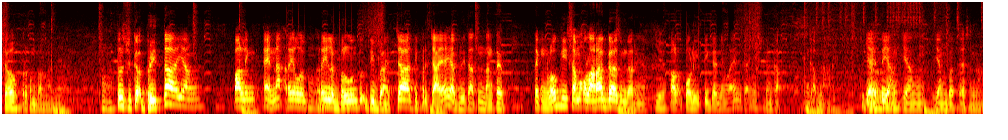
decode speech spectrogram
jauh perkembangannya. Hmm. Terus juga berita yang paling enak, rele- reliable untuk dibaca, dipercaya ya berita tentang te- teknologi sama olahraga sebenarnya. Iya. Kalau politik dan yang lain kayaknya sudah nggak nggak menarik. Tidak ya itu yang yang yang buat saya senang.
